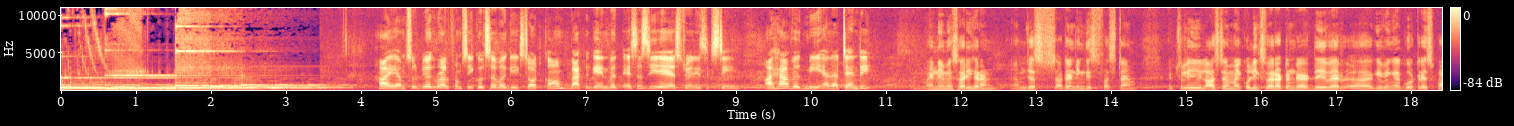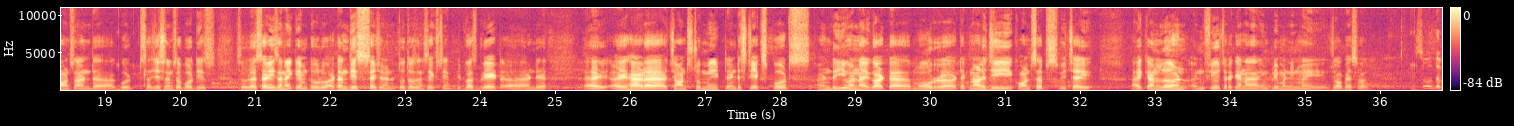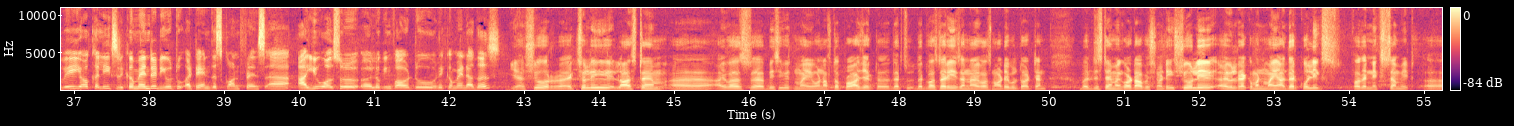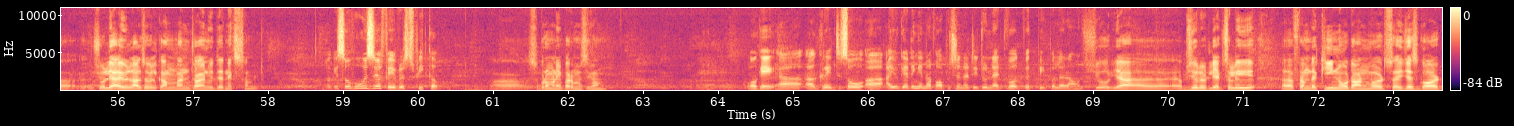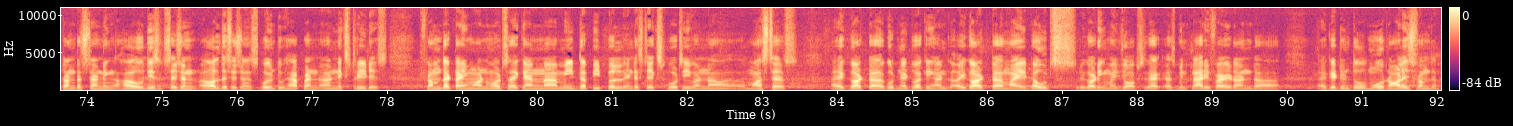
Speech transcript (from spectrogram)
Hi, I'm Surbhi Agrawal from SQLServerGeeks.com, back again with SSGAS 2016. I have with me an attendee. My name is Hariharan. I'm just attending this first time. Actually, last time my colleagues were attended, they were uh, giving a good response and uh, good suggestions about this. So that's the reason I came to attend this session 2016. It was great uh, and uh, I, I had a chance to meet industry experts and even I got uh, more uh, technology concepts which I I can learn in future. I can uh, implement in my job as well. So, the way your colleagues recommended you to attend this conference, uh, are you also uh, looking forward to recommend others? Yeah, sure. Actually, last time uh, I was uh, busy with my one of the project. Uh, that that was the reason I was not able to attend. But this time I got opportunity. Surely I will recommend my other colleagues for the next summit. Uh, surely I will also will come and join with the next summit. Okay, so who is your favorite speaker? Uh, Subramani Paramasivam. Okay, uh, uh, great. So, uh, are you getting enough opportunity to network with people around? Sure, yeah, uh, absolutely. Actually, uh, from the keynote onwards, I just got understanding how this session, all the sessions is going to happen uh, next three days. From the time onwards, I can uh, meet the people, industry experts, even uh, masters. I got uh, good networking and I got uh, my doubts regarding my jobs that has been clarified and uh, I get into more knowledge from them.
